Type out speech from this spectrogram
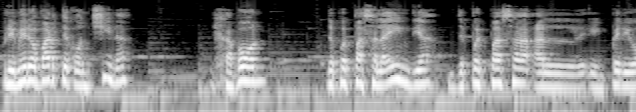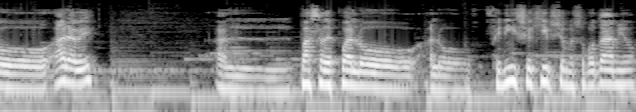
Primero parte con China, Japón, después pasa a la India, después pasa al imperio árabe, al, pasa después a los a los fenicios, egipcios, mesopotamios,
